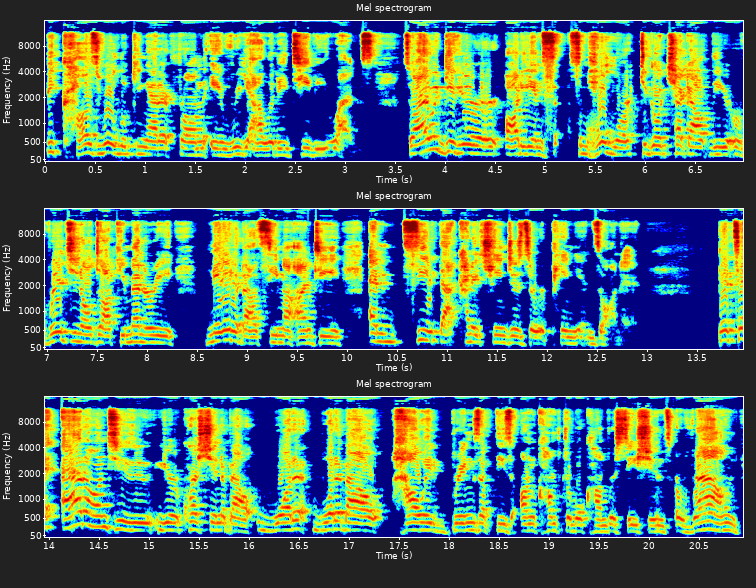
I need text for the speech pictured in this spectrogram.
because we're looking at it from a reality TV lens. So I would give your audience some homework to go check out the original documentary made about Sima Auntie and see if that kind of changes their opinions on it. But to add on to your question about what what about how it brings up these uncomfortable conversations around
